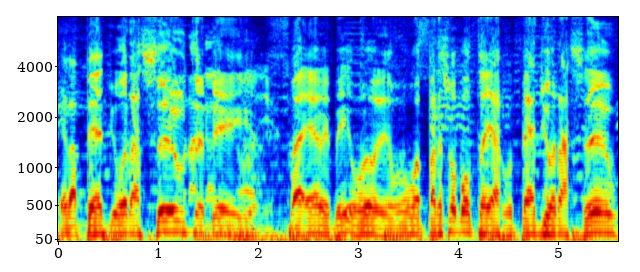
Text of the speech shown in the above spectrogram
Ela pede oração também. É, é bem, parece uma montanha, pede oração.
